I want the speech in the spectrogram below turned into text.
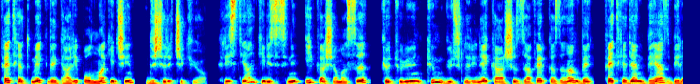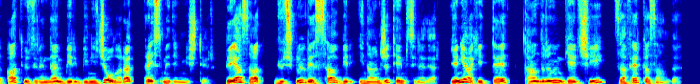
fethetmek ve galip olmak için dışarı çıkıyor. Hristiyan kilisesinin ilk aşaması kötülüğün tüm güçlerine karşı zafer kazanan ve fetheden beyaz bir at üzerinden bir binici olarak resmedilmiştir. Beyaz at güçlü ve sav bir inancı temsil eder. Yeni ahitte Tanrı'nın gerçeği zafer kazandı.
